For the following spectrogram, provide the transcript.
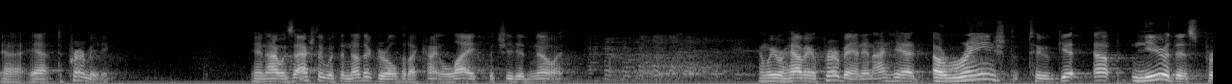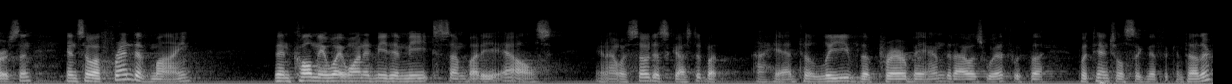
uh, at the prayer meeting, and I was actually with another girl that I kind of liked, but she didn't know it and we were having a prayer band, and I had arranged to get up near this person, and so a friend of mine then called me away, wanted me to meet somebody else. And I was so disgusted, but I had to leave the prayer band that I was with, with a potential significant other,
